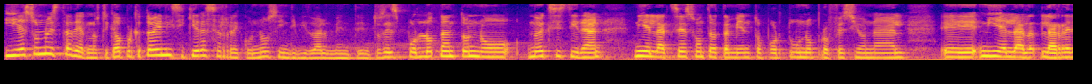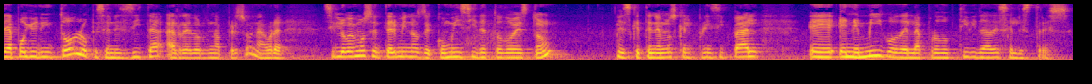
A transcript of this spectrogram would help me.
y, eso no está diagnosticado porque todavía ni siquiera se reconoce individualmente. Entonces, por lo tanto, no, no existirán ni el acceso a un tratamiento oportuno, profesional, eh, ni la, la red de apoyo, ni todo lo que se necesita alrededor de una persona. Ahora, si lo vemos en términos de cómo incide todo esto, es que tenemos que el principal eh, enemigo de la productividad es el estrés.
